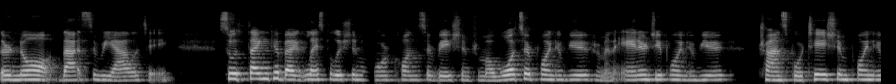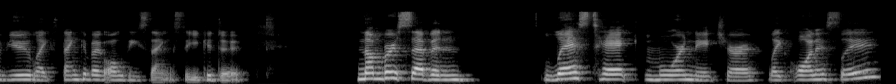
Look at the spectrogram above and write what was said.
They're not. That's the reality. So think about less pollution, more conservation from a water point of view, from an energy point of view, transportation point of view. Like think about all these things that you could do. Number seven, less tech, more nature. Like honestly,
